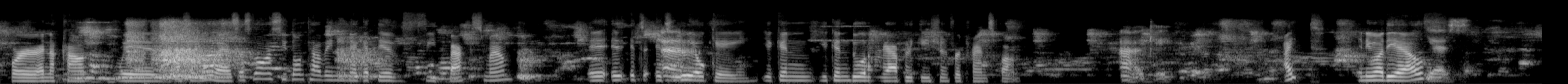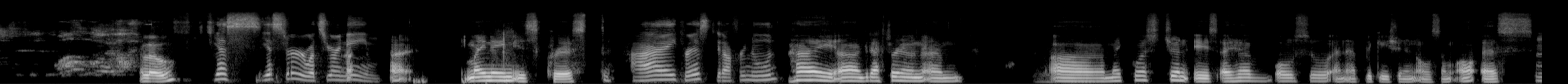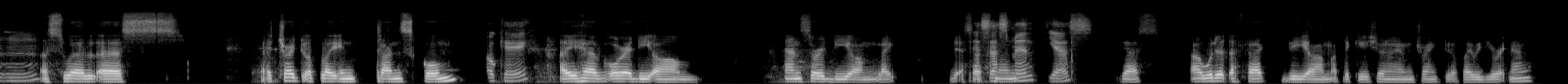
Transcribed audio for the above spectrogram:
for an account with SMOS, as long as you don't have any negative feedbacks, ma'am, it, it- it's it's Ah. really okay. You can you can do a application for Transcom. Ah, okay. Right? Anybody else? Yes. Hello. Yes, yes, sir. What's your name? My name is Chris. Hi, Chris. Good afternoon. Hi, uh, good afternoon. Um, uh, my question is I have also an application in Awesome OS Mm-mm. as well as I tried to apply in Transcom. Okay. I have already um answered the um like the Assessment. assessment. Yes. Yes. Uh, would it affect the um application I'm trying to apply with you right now?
